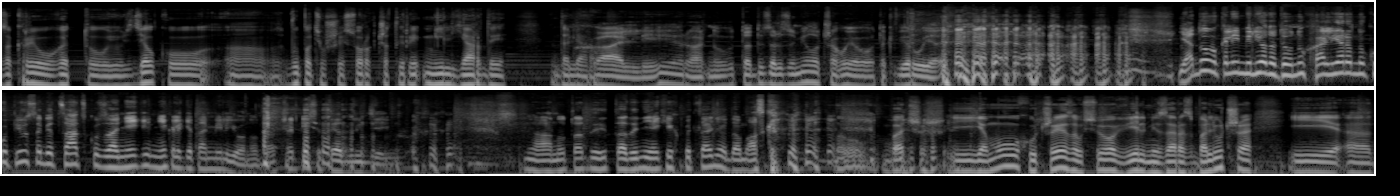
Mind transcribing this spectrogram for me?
закрыў гэтую сделку выплаціўшы 44 мільярды даля халера ну тады зразумела чаго яго так веруе я думаю калі мільёна то ну халера ну купіў сабе цацку за нейкі некалькі там мільёнаў да? ад людзей. А, ну тады тады ніякіх пытанняў да маска. Ну, бачыш і яму хутчэй за ўсё вельмі зараз балюча. І э,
